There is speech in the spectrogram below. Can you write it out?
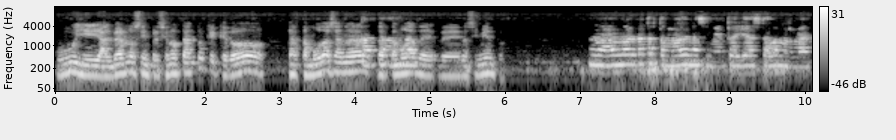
Uy, y al verlo se impresionó tanto que quedó tartamuda, o sea, no era tartamuda de, nacimiento. No, no era tartamuda de nacimiento, ella estaba normal.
